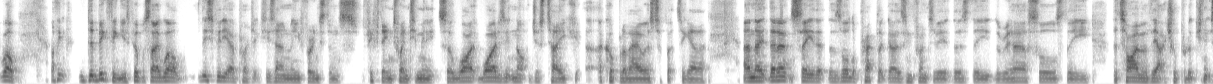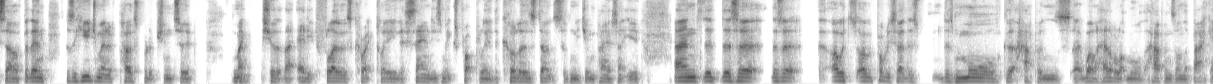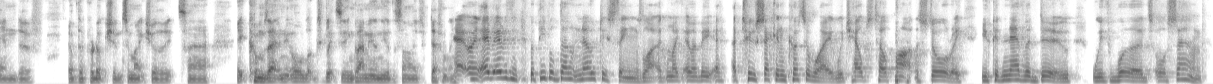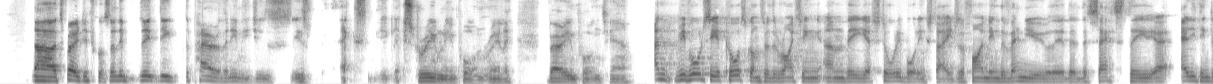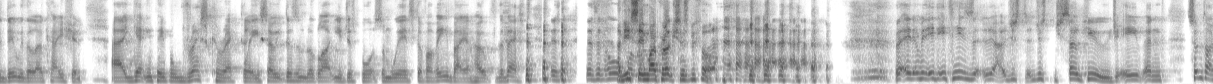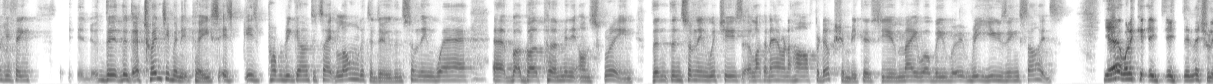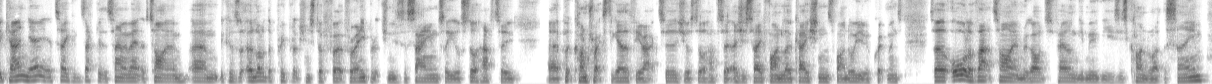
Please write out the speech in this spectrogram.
well, I think the big thing is people say, well, this video project is only, for instance, 15, 20 minutes. So why why does it not just take a couple of hours to put together? And they, they don't see that there's all the prep that goes in front of it. There's the the rehearsals, the the time of the actual production itself, but then there's a huge amount of post production to make sure that that edit flows correctly, the sound is mixed properly, the colors don't suddenly jump out at you, and the, there's a there's a I would I would probably say there's there's more that happens uh, well a hell of a lot more that happens on the back end of of the production to make sure that it's uh, it comes out and it all looks glitzy and glammy on the other side definitely. I mean, everything but people don't notice things like, like maybe a, a two second cutaway which helps tell part of the story you could never do with words or sound. No it's very difficult. So the the the, the power of an image is is ex- extremely important really. Very important yeah and we've obviously, of course, gone through the writing and the uh, storyboarding stage of finding the venue, the the, the sets, the uh, anything to do with the location, uh, getting people dressed correctly so it doesn't look like you just bought some weird stuff off eBay and hope for the best. There's, a, there's an Have you seen my productions before? but it, I mean, it, it is just just so huge, and sometimes you think the, the, a 20 minute piece is is probably going to take longer to do than something where uh, but, per minute on screen than, than something which is like an hour and a half production because you may well be re- reusing sites yeah, well, it, it, it, literally can. Yeah, it'll take exactly the same amount of time um, because a lot of the pre-production stuff for, for any production is the same. So you'll still have to uh, put contracts together for your actors. You'll still have to, as you say, find locations, find all your equipment. So all of that time, regardless of how long your movie is, is kind of like the same.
